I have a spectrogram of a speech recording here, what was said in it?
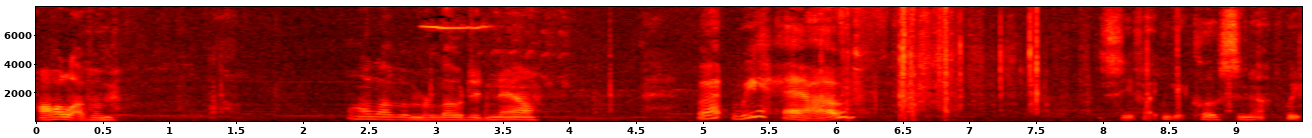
all of them, all of them are loaded now. But we have see if I can get close enough. We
